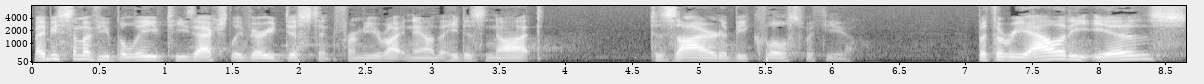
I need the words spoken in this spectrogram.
Maybe some of you believed he's actually very distant from you right now, that he does not desire to be close with you. But the reality is,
